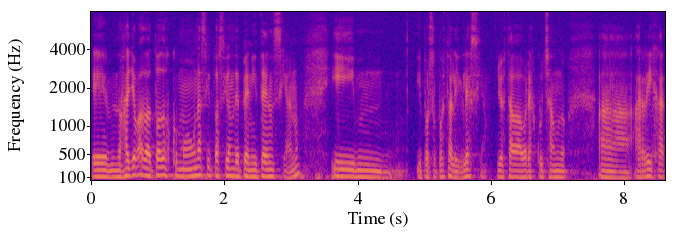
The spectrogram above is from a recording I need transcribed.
eh, nos ha llevado a todos como una situación de penitencia, ¿no? Y, mm, por supuesto a la Iglesia. Yo estaba ahora escuchando a, a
